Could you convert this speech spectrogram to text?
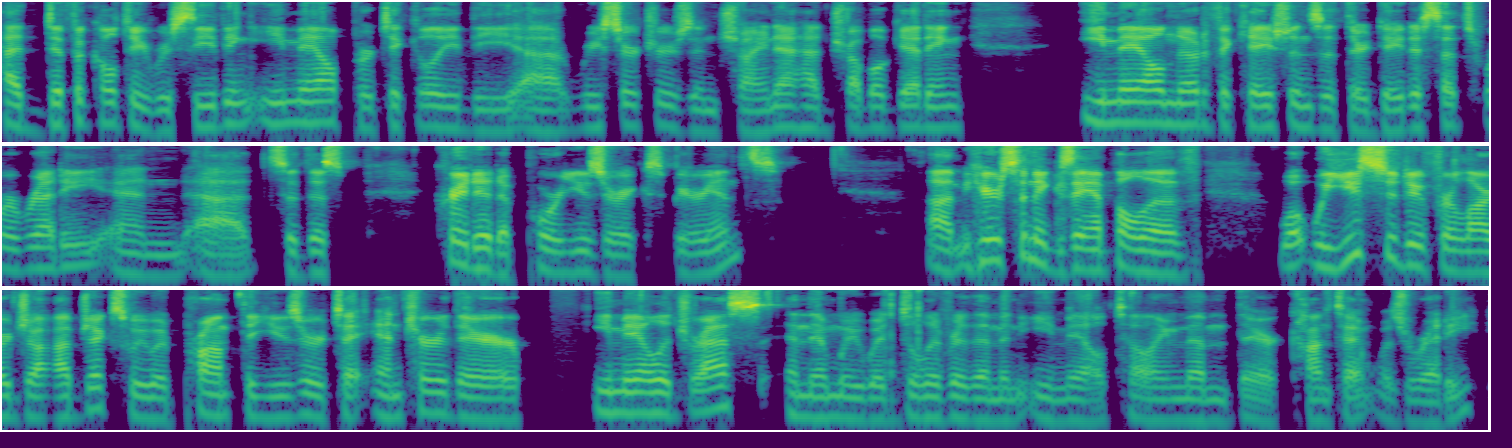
had difficulty receiving email, particularly the uh, researchers in China had trouble getting email notifications that their data sets were ready. And uh, so this created a poor user experience. Um, here's an example of what we used to do for large objects. We would prompt the user to enter their email address, and then we would deliver them an email telling them their content was ready.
